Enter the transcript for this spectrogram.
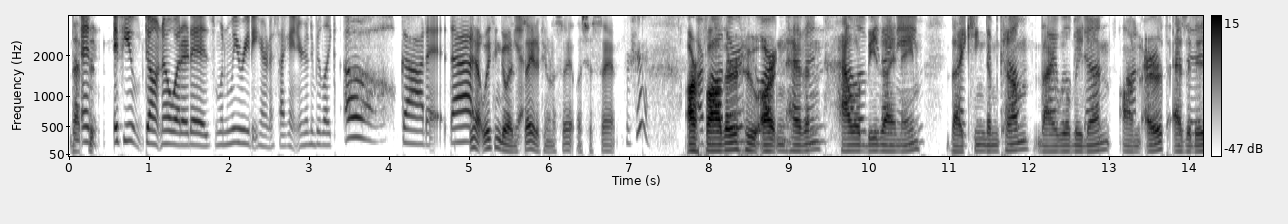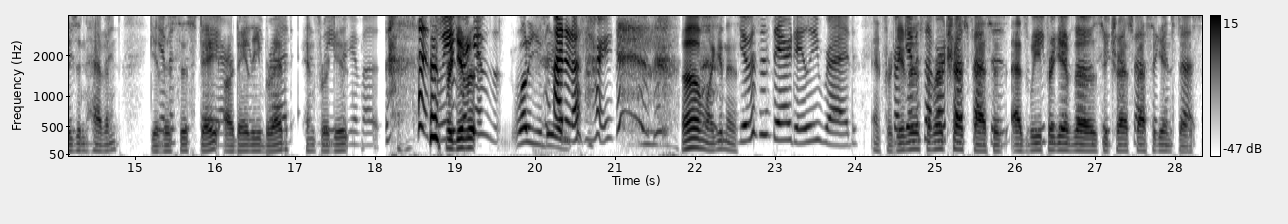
that And th- if you don't know what it is, when we read it here in a second, you're going to be like, oh, got it. That's, yeah, we can go ahead and yeah, say it if you want to say it. Let's just say it. For sure. Our, Father, who art in heaven, hallowed be thy name. Thy kingdom come, thy will be done, on earth as it is in heaven. Give us this day our daily bread, and as we forgive. forgive us. Forgive forgive. What are you doing? I don't know, sorry. Oh my goodness. Give us this day our daily bread. and forgive, us of our trespasses, as we forgive those who trespass against us.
